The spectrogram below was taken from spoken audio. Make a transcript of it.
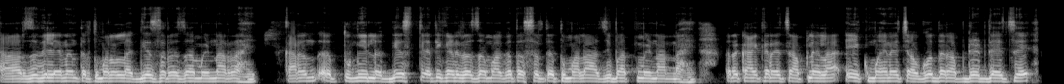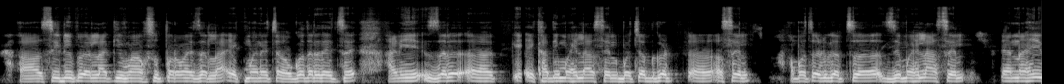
अर्ज दिल्यानंतर तुम्हाला लगेच रजा मिळणार नाही. कारण तुम्ही लगेच त्या ठिकाणी रजा मागत असेल तर तुम्हाला अजिबात मिळणार नाही. तर काय करायचं आपल्याला? एक महिन्याच्या अगोदर अपडेट द्यायचं आहे सी डी पी ला किंवा सुपरवायझरला एक महिन्याच्या अगोदर द्यायचं आहे आणि जर एखादी महिला असेल बचत गट असेल बचत गटचं जे महिला असेल त्यांनाही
